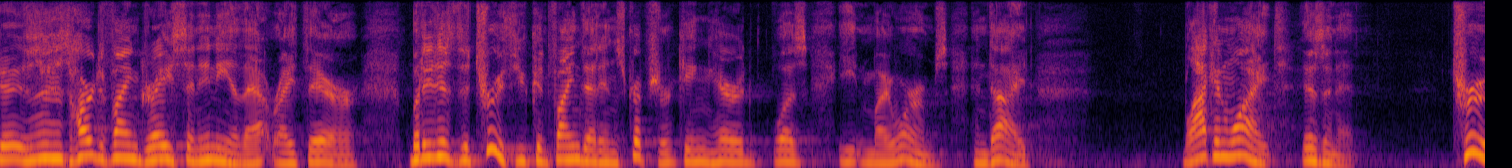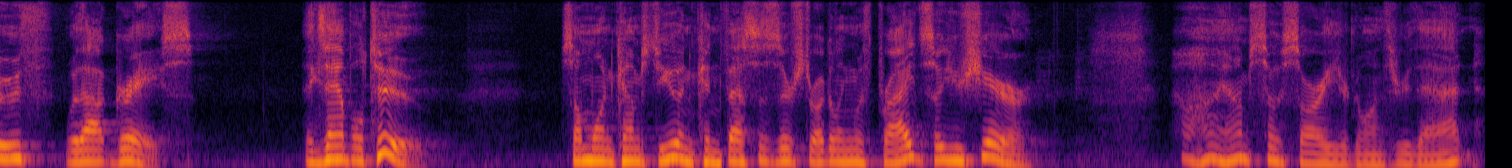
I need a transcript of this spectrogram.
It's hard to find grace in any of that right there. But it is the truth. You can find that in Scripture. King Herod was eaten by worms and died. Black and white, isn't it? Truth without grace. Example two someone comes to you and confesses they're struggling with pride, so you share. Oh, honey, I'm so sorry you're going through that.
